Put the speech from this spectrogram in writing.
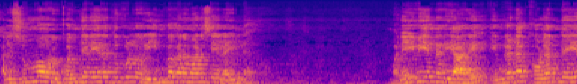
அது சும்மா ஒரு கொஞ்ச நேரத்துக்குள்ள ஒரு இன்பகரமான செயலா இல்லை? மனைவி என்றது யாரு? எங்கட குழந்தைய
